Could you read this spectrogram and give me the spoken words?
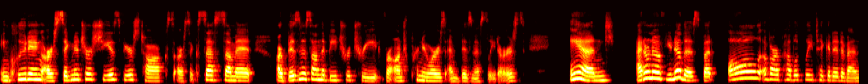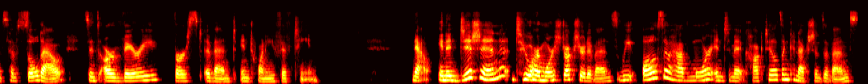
including our signature She is Fierce talks, our Success Summit, our Business on the Beach retreat for entrepreneurs and business leaders. And I don't know if you know this, but all of our publicly ticketed events have sold out since our very first event in 2015. Now, in addition to our more structured events, we also have more intimate cocktails and connections events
